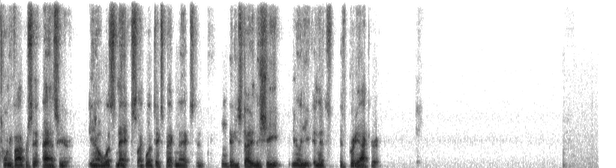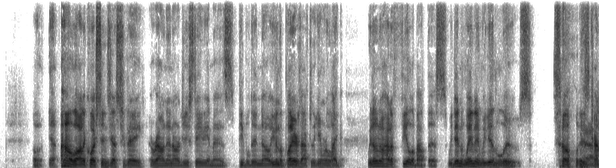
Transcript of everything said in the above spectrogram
25% pass here. You know, what's next? Like what to expect next. And Hmm. if you study the sheet, you know, you and it's, it's pretty accurate. Well, yeah, a lot of questions yesterday around NRG Stadium as people didn't know. Even the players after the game were like, "We don't know how to feel about this. We didn't win and we didn't lose." So it's Yeah. kind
